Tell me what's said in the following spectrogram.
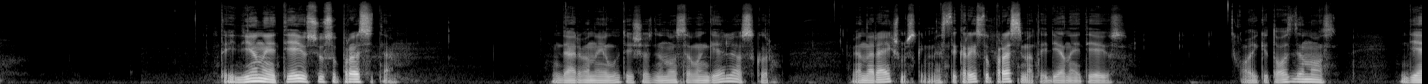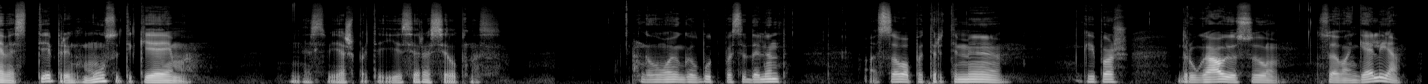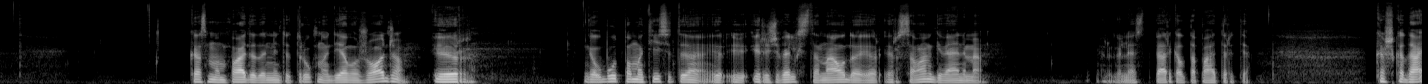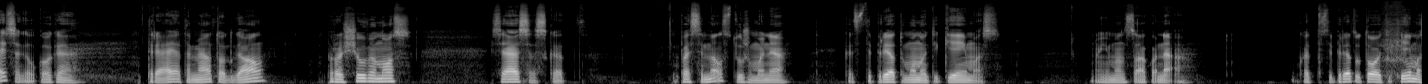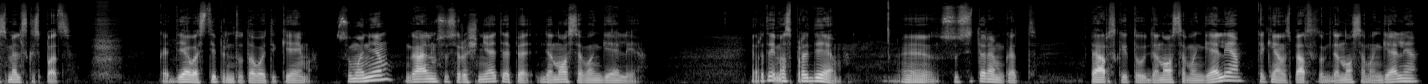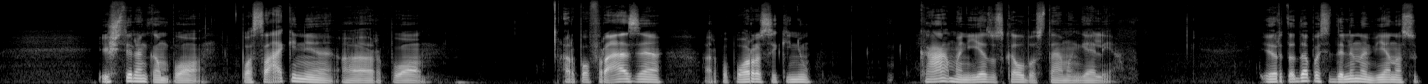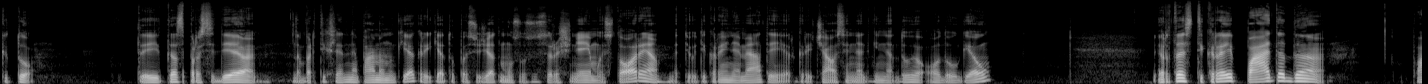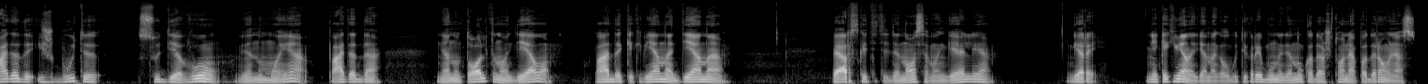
Tai dienai atėjus jūs suprasite. Dar viena eilutė iš šios dienos Evangelijos, kur vienareikšmiškai mes tikrai suprasime tai dienai atėjus. O iki tos dienos Dieve stiprink mūsų tikėjimą, nes viešpatė jis yra silpnas. Galvoju galbūt pasidalint savo patirtimi, kaip aš draugauju su, su Evangelija, kas man padeda netitrūk nuo Dievo žodžio. Ir galbūt pamatysite ir, ir, ir žvelgsite naudą ir, ir savam gyvenime. Ir galėsite perkeltą patirtį kažkadaise, gal kokią trejatą metų atgal, prašiau vienos sesės, kad pasimelstų už mane, kad stiprėtų mano tikėjimas. Nu, ji man sako, ne, kad stiprėtų tavo tikėjimas, melskis pats, kad Dievas stiprintų tavo tikėjimą. Su manim galim susirašinėti apie dienos evangeliją. Ir tai mes pradėjom. E, susitarėm, kad perskaitau dienos evangeliją, kiekvienas perskaitom dienos evangeliją išsirenkam po, po sakinį ar po, ar po frazę, ar po porą sakinių, ką man Jėzus kalba su tą Evangeliją. Ir tada pasidalinam vieną su kitu. Tai tas prasidėjo, dabar tiksliai nepamenu kiek, reikėtų pasižiūrėti mūsų susirašinėjimo istoriją, bet jau tikrai ne metai ir greičiausiai netgi ne du, o daugiau. Ir tas tikrai padeda, padeda išbūti su Dievu vienumoje, padeda nenutolti nuo Dievo, padeda kiekvieną dieną perskaityti dienos Evangeliją. Gerai. Ne kiekvieną dieną, galbūt tikrai būna dienų, kada aš to nepadarau, nes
